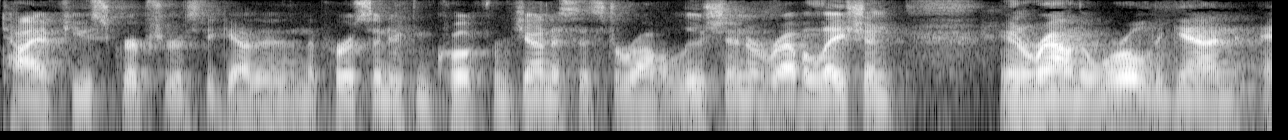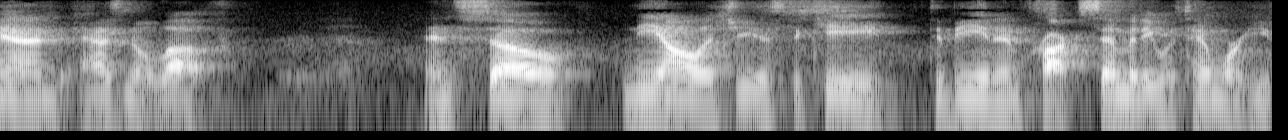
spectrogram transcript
tie a few scriptures together than the person who can quote from Genesis to Revolution or Revelation and around the world again and has no love. And so, neology is the key to being in proximity with Him where He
